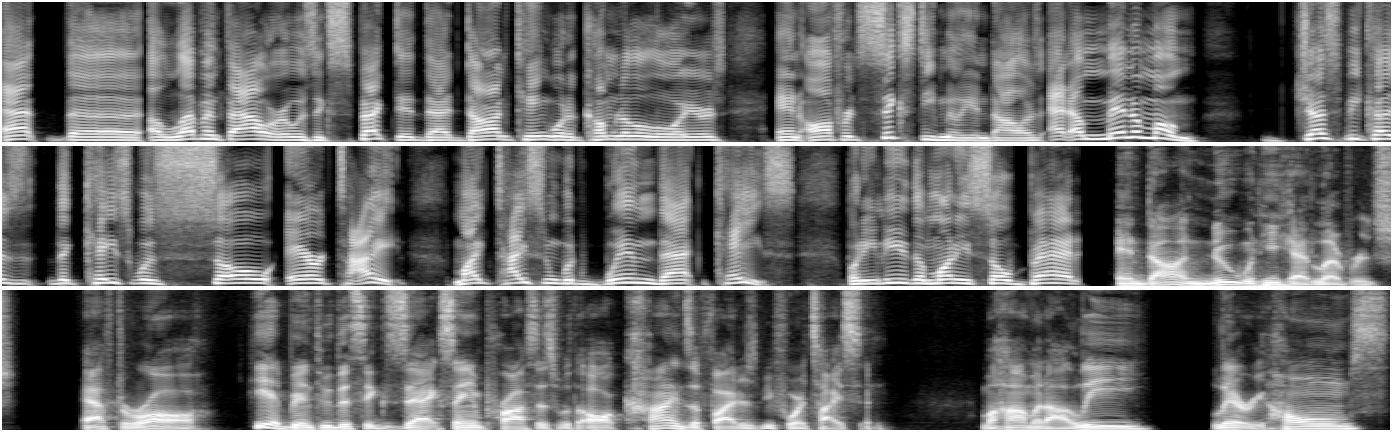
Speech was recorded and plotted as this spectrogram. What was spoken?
at the 11th hour, it was expected that Don King would have come to the lawyers and offered $60 million at a minimum, just because the case was so airtight. Mike Tyson would win that case, but he needed the money so bad. And Don knew when he had leverage. After all, he had been through this exact same process with all kinds of fighters before Tyson Muhammad Ali, Larry Holmes,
